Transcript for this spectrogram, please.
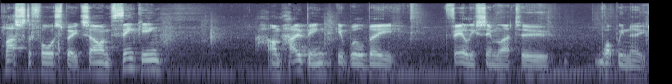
plus the four speed. So I'm thinking, I'm hoping it will be fairly similar to what we need.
